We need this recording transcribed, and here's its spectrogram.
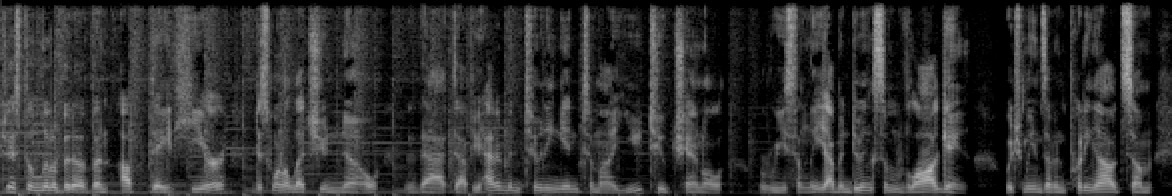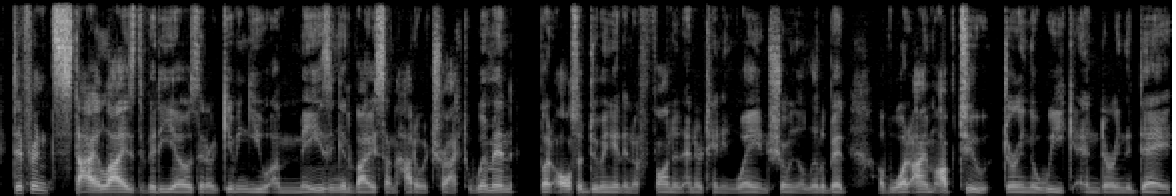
Just a little bit of an update here. Just want to let you know that uh, if you haven't been tuning into my YouTube channel recently, I've been doing some vlogging which means I've been putting out some different stylized videos that are giving you amazing advice on how to attract women, but also doing it in a fun and entertaining way and showing a little bit of what I'm up to during the week and during the day.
